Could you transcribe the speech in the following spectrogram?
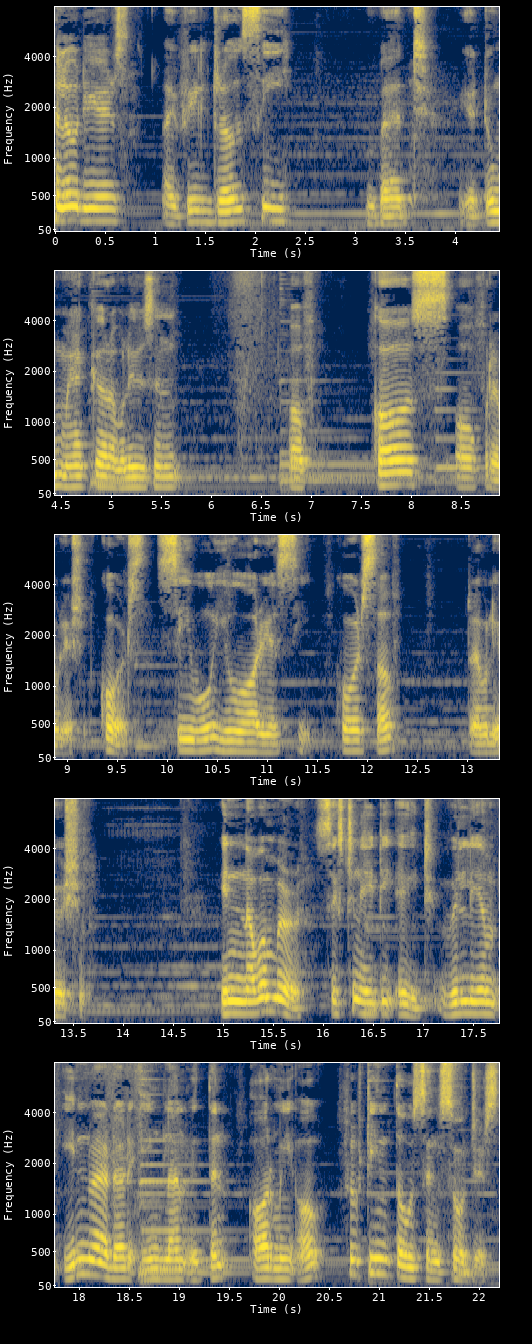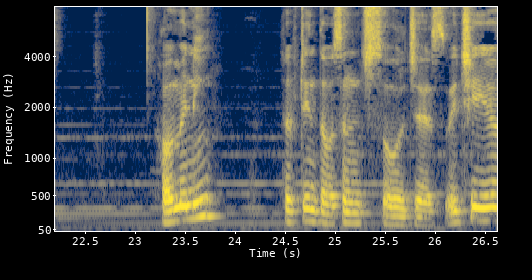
Hello, dears. I feel drowsy, but yet to make a revolution of course of revolution. Course C O U R S C. Course of revolution. In November 1688, William invaded England with an army of 15,000 soldiers. How many? 15,000 soldiers. Which year?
